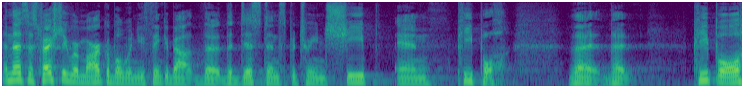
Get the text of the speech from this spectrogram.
And that's especially remarkable when you think about the, the distance between sheep and people. That, that people,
